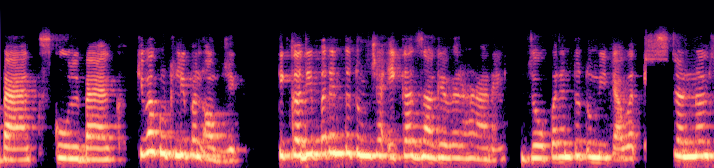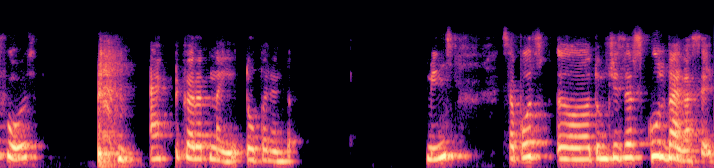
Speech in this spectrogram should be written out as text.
बॅग स्कूल बॅग किंवा कुठली पण ऑब्जेक्ट ती कधीपर्यंत तुमच्या एकाच जागेवर राहणार आहे? जोपर्यंत तुम्ही त्यावर एक्सटर्नल फोर्स ऍक्ट करत नाही तोपर्यंत. मीन्स सपोज तुमची जर स्कूल बॅग असेल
